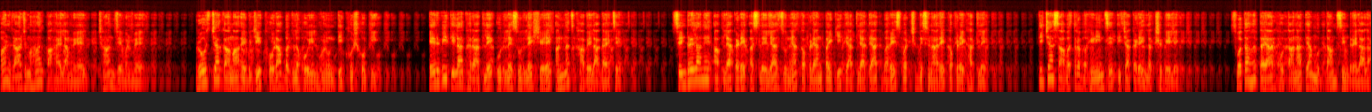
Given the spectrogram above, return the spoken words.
पण राजमहाल पाहायला मिळेल छान जेवण मिळेल. रोजच्या कामाऐवजी थोडा बदल होईल म्हणून ती खुश होती. एरवी तिला घरातले उरले सुरले शिळे अन्नच खावे लागायचे. सिंड्रेलाने आपल्याकडे असलेल्या जुन्या कपड्यांपैकी त्यातल्या त्यात बरे स्वच्छ दिसणारे कपडे घातले. तिच्या सावत्र बहिणींचे तिच्याकडे लक्ष गेले. स्वतः तयार होताना त्या मुद्दाम सिंड्रेलाला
